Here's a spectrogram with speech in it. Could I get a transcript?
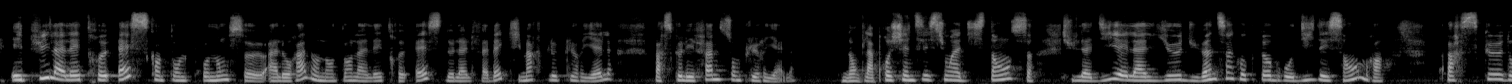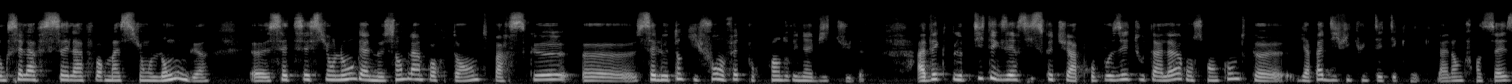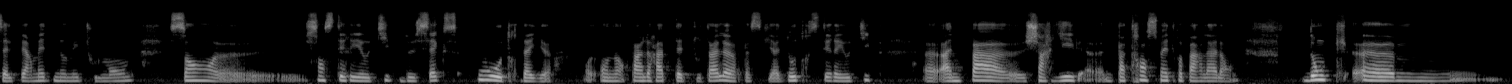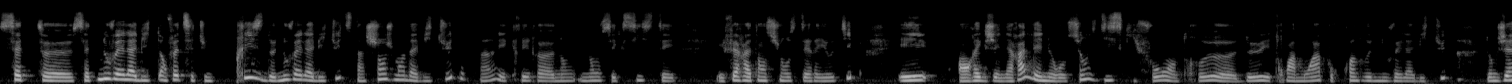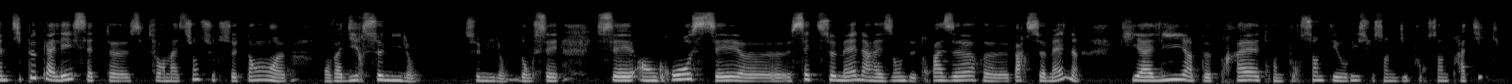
Et puis, la lettre S, quand on le prononce euh, à l'oral, on entend la lettre S de l'alphabet qui marque le pluriel, parce que les femmes sont plurielles. Donc la prochaine session à distance, tu l'as dit, elle a lieu du 25 octobre au 10 décembre parce que donc c'est la formation longue. Euh, cette session longue, elle me semble importante parce que euh, c'est le temps qu'il faut en fait pour prendre une habitude. Avec le petit exercice que tu as proposé tout à l'heure, on se rend compte qu'il n'y a pas de difficulté technique. La langue française, elle permet de nommer tout le monde sans euh, sans stéréotype de sexe ou autre d'ailleurs on en parlera peut-être tout à l'heure parce qu'il y a d'autres stéréotypes euh, à ne pas euh, charrier, à ne pas transmettre par la langue. Donc euh, cette nouvelle habitude, en fait, c'est une prise de nouvelle habitude, c'est un changement d'habitude. Hein, écrire non, non sexiste et, faire attention aux stéréotypes. Et en règle générale, les neurosciences disent qu'il faut entre deux et trois mois pour prendre une nouvelle habitude. Donc j'ai un petit peu calé cette, formation sur ce temps, on va dire semi-long. Donc c'est, en gros c'est sept semaines à raison de trois heures par semaine, qui allie à peu près 30% de théorie, 70% de pratique.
